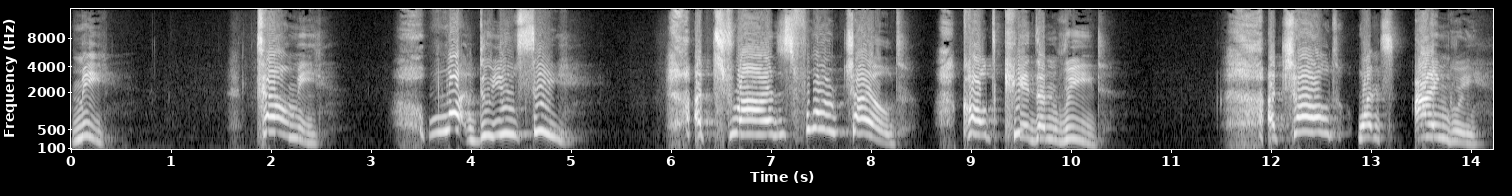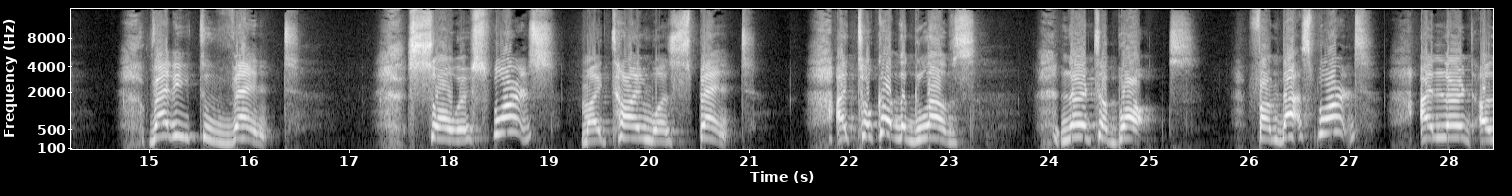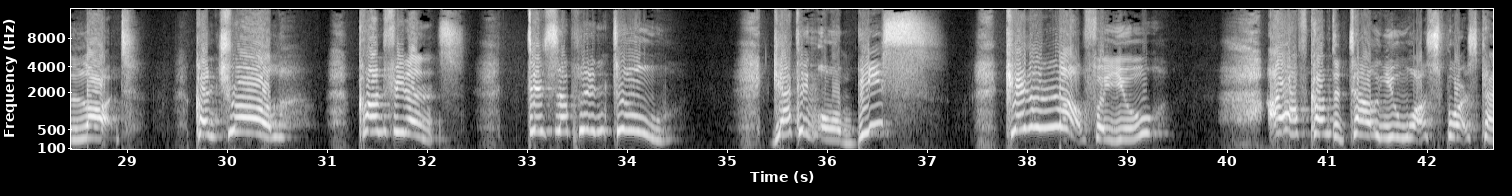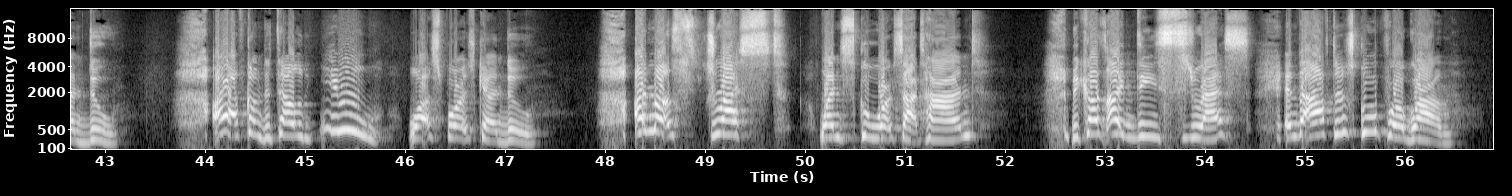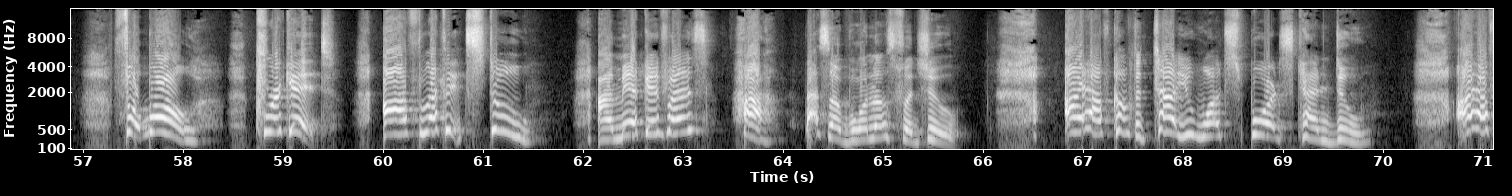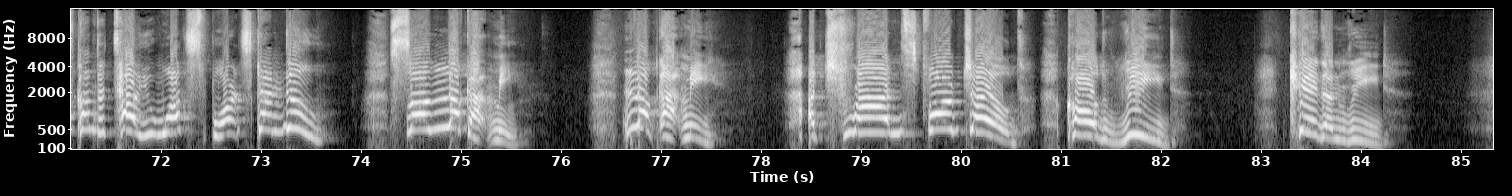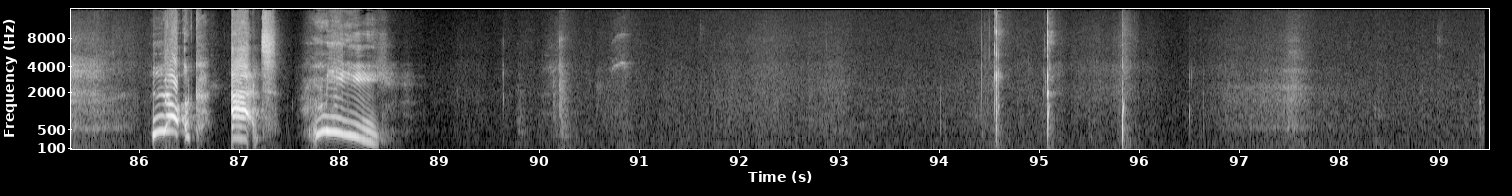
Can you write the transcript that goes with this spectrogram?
me. Tell me, what do you see? A transformed child called Cayden Reid. A child once angry, ready to vent. So with sports, my time was spent. I took up the gloves, learned to box. From that sport, I learned a lot. Control, confidence, discipline too. Getting obese? Kidding not for you. I have come to tell you what sports can do. I have come to tell you what sports can do. I'm not stressed when schoolwork's at hand because I de-stress in the after-school program. Football, cricket, athletics too. Making friends? Ha, that's a bonus for you. I have come to tell you what sports can do. I have come to tell you what sports can do. So look at me. Look at me. A transformed child called Reid. Kid and Reid. Look.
